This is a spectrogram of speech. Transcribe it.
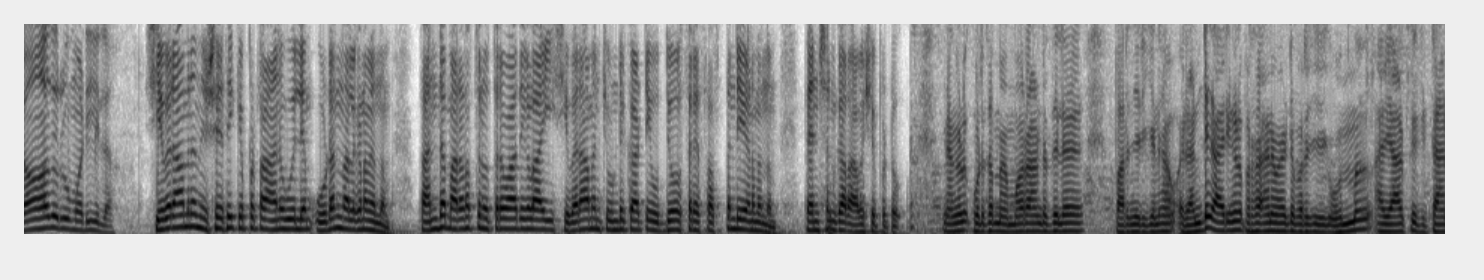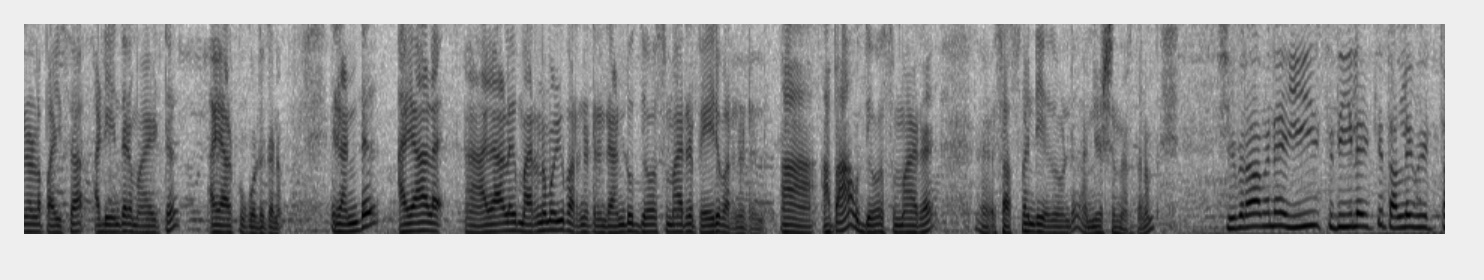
യാതൊരു മടിയില്ല. ശിവരാമന് നിഷേധിക്കപ്പെട്ട ആനുകൂല്യം ഉടൻ നൽകണമെന്നും തന്റെ മരണത്തിന് ഉത്തരവാദികളായി ശിവരാമൻ ചൂണ്ടിക്കാട്ടിയ ഉദ്യോഗസ്ഥരെ സസ്പെൻഡ് ചെയ്യണമെന്നും പെൻഷൻകാർ ആവശ്യപ്പെട്ടു. ഞങ്ങൾ കൊടുത്ത മെമ്മോറാണ്ടത്തിൽ പറഞ്ഞിരിക്കുന്ന രണ്ട് കാര്യങ്ങൾ പ്രധാനമായിട്ട് പറഞ്ഞിരിക്കും ഒന്ന് അയാൾക്ക് കിട്ടാനുള്ള പൈസ അടിയന്തരമായിട്ട് അയാൾക്ക് കൊടുക്കണം. രണ്ട് അയാളെ അയാൾ മരണമൊഴി പറഞ്ഞിട്ടുണ്ട്. രണ്ട് ഉദ്യോഗസ്ഥന്മാരുടെ പേര് പറഞ്ഞിട്ടുണ്ട്. ആ അപ്പോൾ ആ ഉദ്യോഗസ്ഥന്മാരെ സസ്പെൻഡ് ചെയ്തുകൊണ്ട് അന്വേഷണം നടത്തണം. ശിവരാമനെ ഈ സ്ഥിതിയിലേക്ക് തള്ളിവിട്ട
